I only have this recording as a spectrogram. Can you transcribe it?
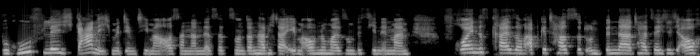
beruflich gar nicht mit dem Thema auseinandersetzen? Und dann habe ich da eben auch nochmal so ein bisschen in meinem Freundeskreis auch abgetastet und bin da tatsächlich auch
